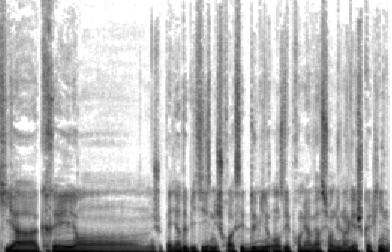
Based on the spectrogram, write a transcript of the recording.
qui a créé en, je ne vais pas dire de bêtises, mais je crois que c'est 2011 les premières versions du langage Kotlin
